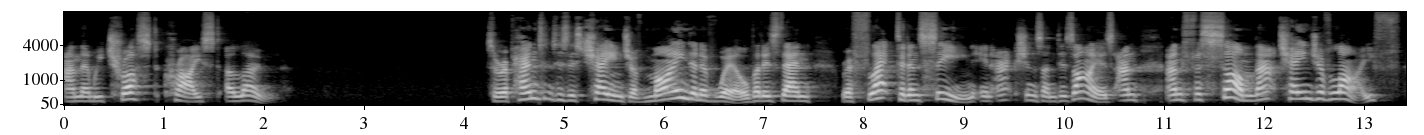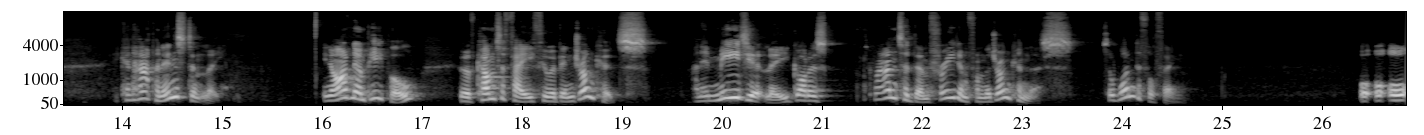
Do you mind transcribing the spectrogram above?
and then we trust Christ alone. So, repentance is this change of mind and of will that is then reflected and seen in actions and desires. And, and for some, that change of life it can happen instantly. You know, I've known people who have come to faith who have been drunkards and immediately, God has granted them freedom from the drunkenness. It's a wonderful thing. Or, or,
